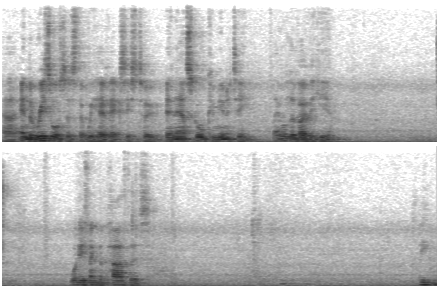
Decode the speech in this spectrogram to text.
uh, and the resources that we have access to in our school community, they will live over here. What do you think the path is? People.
